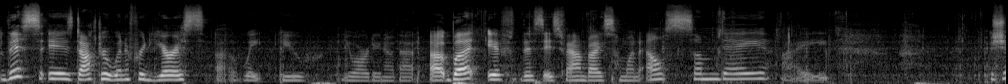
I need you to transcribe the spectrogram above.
This is Dr. Winifred Eurus. Uh, wait, you you already know that. Uh, but if this is found by someone else someday, I Sh-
